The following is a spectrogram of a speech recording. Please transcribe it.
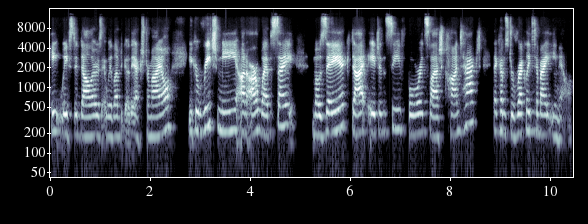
hate wasted dollars and we love to go the extra mile. You can reach me on our website mosaic.agency forward slash contact that comes directly to my email.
